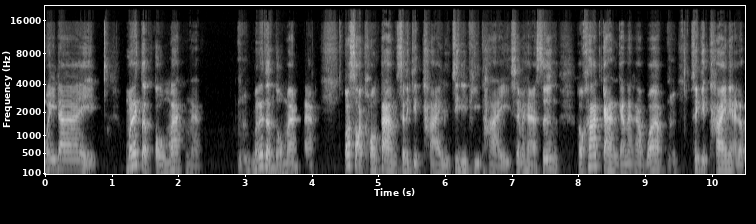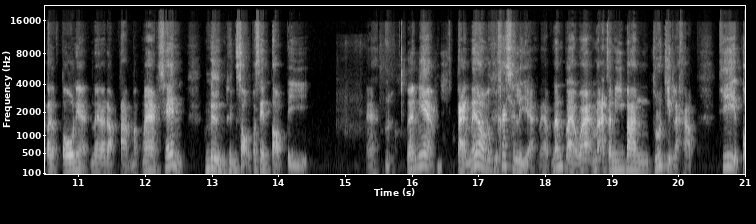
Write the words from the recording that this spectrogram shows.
ไม่ได้ ไม่ได้เติบโตมากนะไม่ได้เติบโตมากนะก็สอดคล้องตามเศรษฐกิจไทยหรือ GDP ไทยใช่ไหมฮะซึ่งเราคาดการณ์กันนะครับว่าเศรษฐกิจไทยเนี่ยอาจจะเติบโตเนี่ยในระดับต่ำมากๆ เช่น 1-2%ต่อปีนะนั่นเนี่ยแต่แน่นอนมันคือค่าเฉลี่ยนะครับนั่นแปลว่ามันอาจจะมีบางธุรกิจแหละครับ ที่โต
